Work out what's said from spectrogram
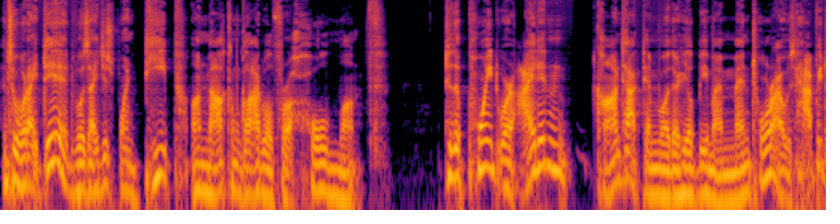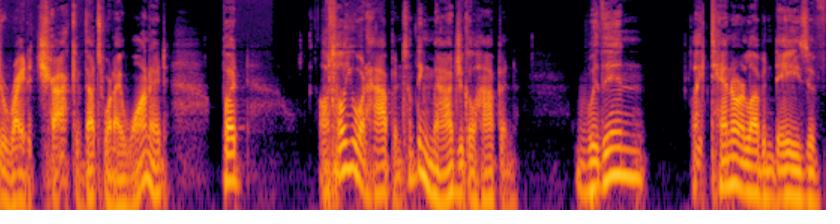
And so what I did was I just went deep on Malcolm Gladwell for a whole month to the point where I didn't contact him whether he'll be my mentor. I was happy to write a check if that's what I wanted. But I'll tell you what happened. Something magical happened. Within like 10 or 11 days of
